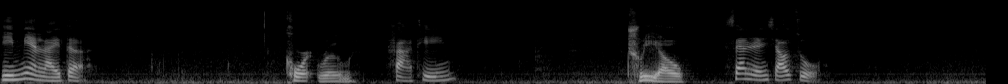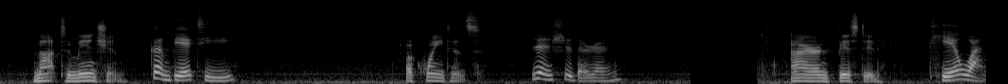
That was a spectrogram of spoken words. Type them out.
迎面来的、 courtroom, 法庭、 trio, 三人小组， not to mention, 更别提 acquaintance, 认识的人、 iron fisted, 铁腕、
